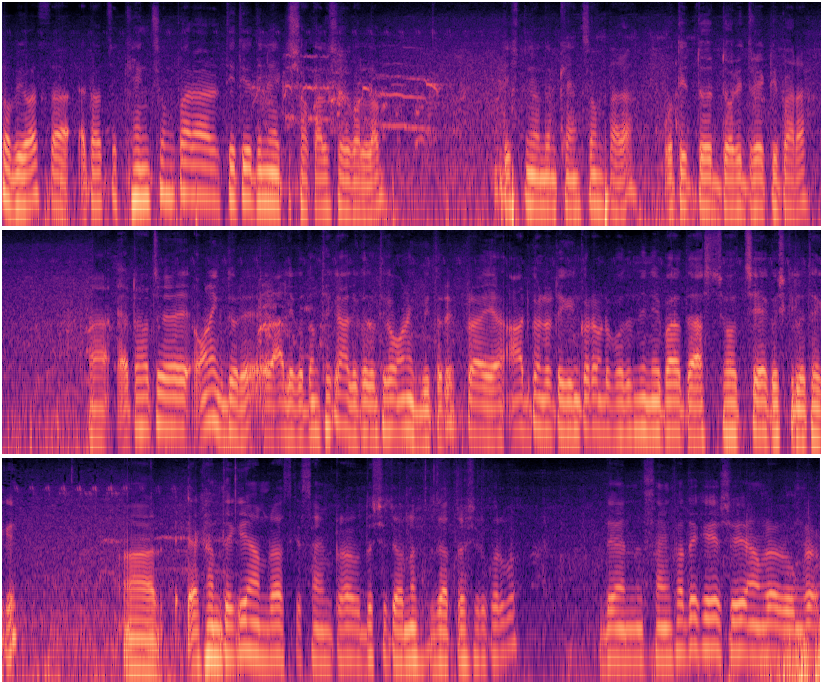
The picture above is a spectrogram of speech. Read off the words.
সবিওয়াস এটা হচ্ছে খ্যাংসং পাড়ার তৃতীয় দিনে একটি সকাল শুরু করলাম। দৃষ্টিনন্দন খ্যাংসং পাড়া অতি দরিদ্র একটি পাড়া। এটা হচ্ছে অনেক দূরে, আলিকদম থেকে আলিকদম থেকে অনেক ভিতরে। প্রায় আট ঘণ্টা ট্রেকিং করে আমরা প্রথম দিন এই পাড়াতে আসছে হচ্ছে একুশ কিলো থেকে। আর এখান থেকে আমরা আজকে সাইমপাড়ার উদ্দেশ্যে যাত্রা শুরু করব। দেন সাইমফা থেকে এসে আমরা রোংরাং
